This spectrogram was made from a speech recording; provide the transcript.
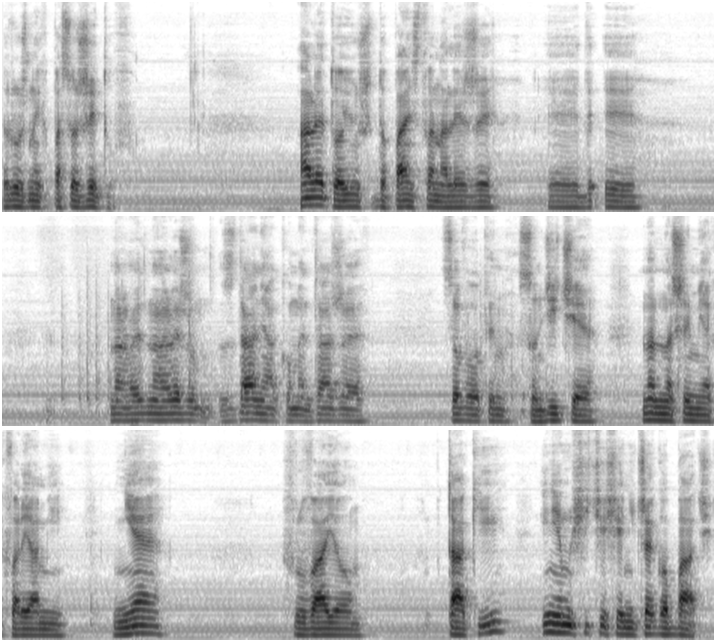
różnych pasożytów. Ale to już do Państwa należy, y, y, nale, należą zdania, komentarze, co Wy o tym sądzicie. Nad naszymi akwariami nie fruwają ptaki i nie musicie się niczego bać,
